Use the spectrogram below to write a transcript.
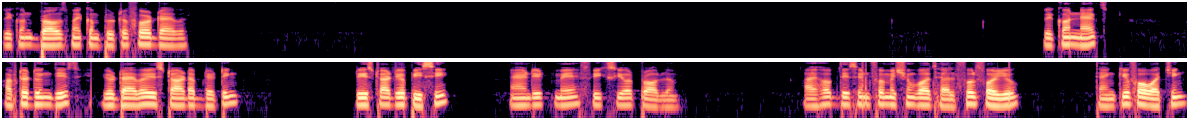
click on browse my computer for driver click on next after doing this your driver will start updating restart your PC and it may fix your problem I hope this information was helpful for you. Thank you for watching.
